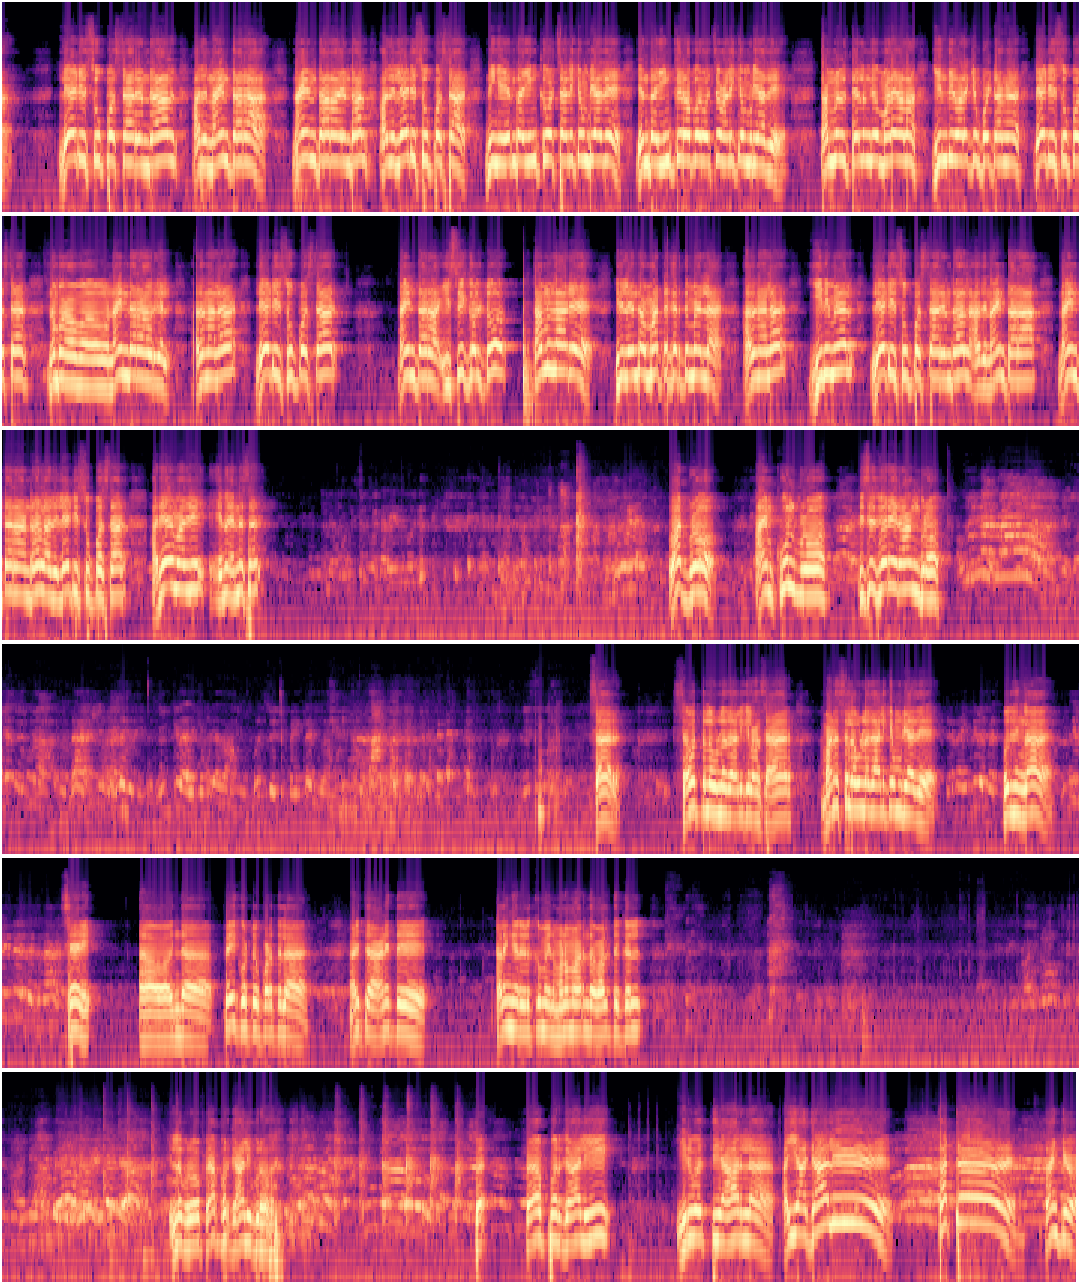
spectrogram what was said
லேடி சூப்பர் ஸ்டார் என்றால் அது நயன்தாரா நயன்தாரா என்றால் அது லேடி சூப்பர் ஸ்டார் நீங்க எந்த இங்கு வச்சு அழிக்க முடியாது. எந்த இங்கு ரப்பர் வச்சும் அழிக்க முடியாது. தமிழ் தெலுங்கு மலையாளம் இந்தி வரைக்கும் போயிட்டாங்க லேடி சூப்பர் ஸ்டார் நம்ம அஹ், நயன்தாரா அவர்கள். அதனால lady super star Nayanthara is equal to Tamil Nadu. இதில் எந்த மாற்று கருத்துமே இல்லை. அதனால இனிமேல் லேடி சூப்பர் ஸ்டார் என்றால் அது நயன்தாரா நயன்தாரா என்றால் அது லேடி சூப்பர் ஸ்டார். அதே மாதிரி என்ன என்ன sir? What bro I am cool bro this is very wrong bro sir செவத்தில் உள்ளதை அழிக்கலாம் சார் மனசில் உள்ளதை அழிக்க முடியாது. புரியுதுங்களா? சரி. இந்த பேய்கொட்டு படத்தில் நடித்த அனைத்து கலைஞர்களுக்கும் என் மனமார்ந்த வாழ்த்துக்கள். இல்லை ப்ரோ பேப்பர் காலி ப்ரோ பேப்பர் காலி இருபத்தி ஆறில். ஐயா ஜாலி! தட்டு! தேங்க்யூ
